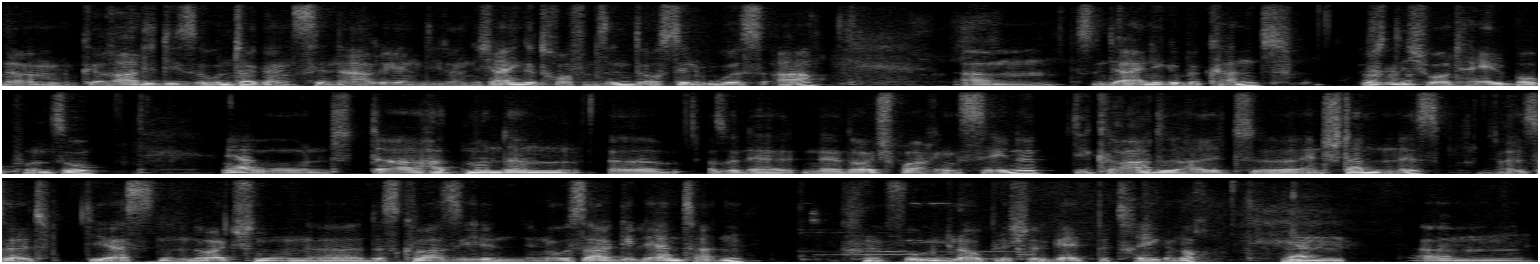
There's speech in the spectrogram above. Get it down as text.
ähm, gerade diese Untergangsszenarien, die da nicht eingetroffen sind aus den USA. Ähm, sind ja einige bekannt, mhm. Stichwort Hailbob und so. Ja. Und da hat man dann, äh, also in der, in der deutschsprachigen Szene, die gerade halt äh, entstanden ist, als halt die ersten Deutschen äh, das quasi in den USA gelernt hatten, für unglaubliche Geldbeträge noch. Ja. Ähm,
